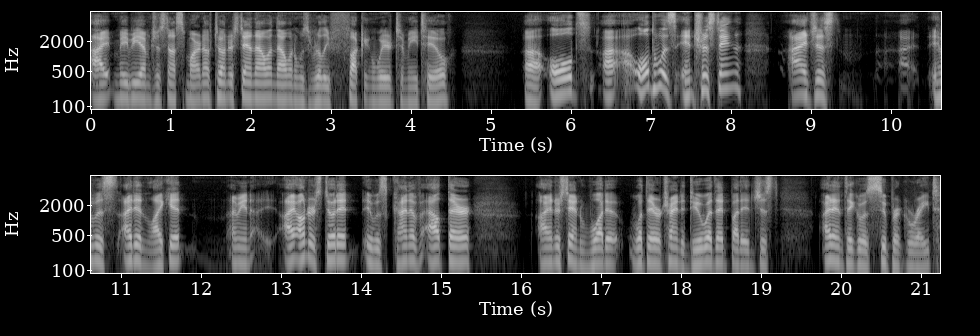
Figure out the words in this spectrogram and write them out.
I maybe I'm just not smart enough to understand that one. That one was really fucking weird to me too. Uh, old, uh, old was interesting. I just, I, it was. I didn't like it. I mean, I understood it. It was kind of out there. I understand what it what they were trying to do with it, but it just I didn't think it was super great.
